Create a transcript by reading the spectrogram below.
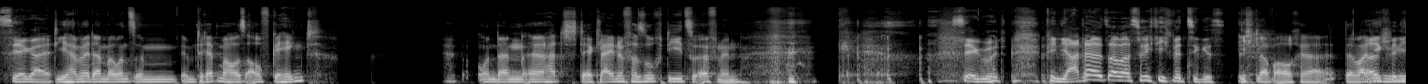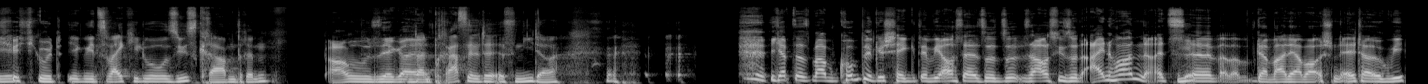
Sehr geil. Die haben wir dann bei uns im, im Treppenhaus aufgehängt. Und dann äh, hat der Kleine versucht, die zu öffnen. Sehr gut. Pinata ist aber was richtig Witziges. Ich glaube auch, ja. Da waren das irgendwie, ich richtig gut. irgendwie zwei Kilo Süßkram drin. Oh, sehr geil. Und dann prasselte es nieder. Ich habe das mal einem Kumpel geschenkt, irgendwie auch so, so, sah aus wie so ein Einhorn, als mhm. äh, da war der aber auch schon älter irgendwie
